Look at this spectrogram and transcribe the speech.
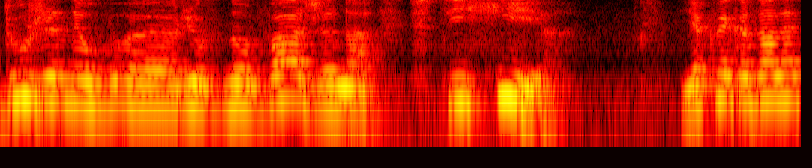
дуже неврівноважена стихія. Як ви казали,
